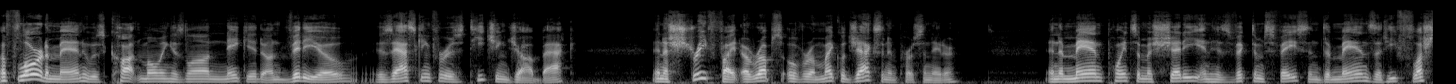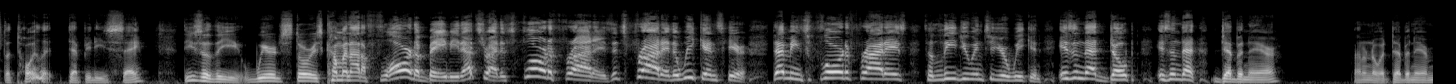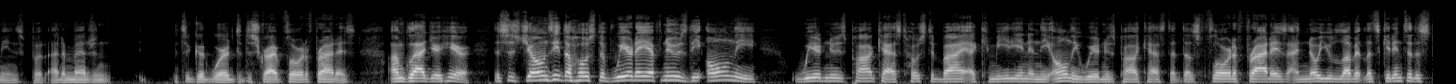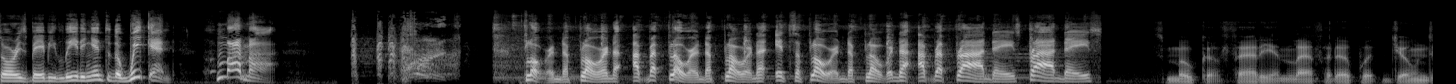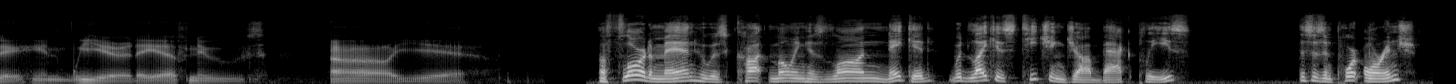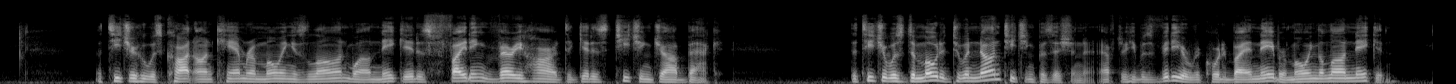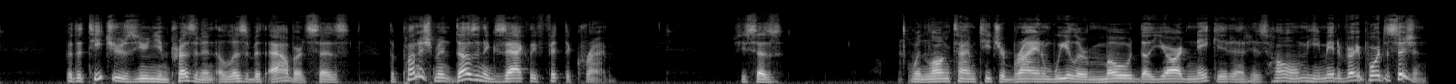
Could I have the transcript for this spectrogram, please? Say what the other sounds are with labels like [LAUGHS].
A Florida man who was caught mowing his lawn naked on video is asking for his teaching job back. And a street fight erupts over a Michael Jackson impersonator. And a man points a machete in his victim's face and demands that he flush the toilet, deputies say. These are the weird stories coming out of Florida, baby. That's right. It's Florida Fridays. It's Friday. The weekend's here. That means Florida Fridays to lead you into your weekend. Isn't that dope? Isn't that debonair? I don't know what debonair means, but I'd imagine it's a good word to describe Florida Fridays. I'm glad you're here. This is Jonesy, the host of Weird AF News, the only weird news podcast hosted by a comedian and the only weird news podcast that does Florida Fridays. I know you love it. Let's get into the stories, baby, leading into the weekend. Mama! Florida, Florida, up at Florida, Florida. It's a Florida, Florida, up at Fridays, Fridays. Smoke a fatty and laugh it up with Jonesy in Weird AF News. Oh, yeah. A Florida man who was caught mowing his lawn naked would like his teaching job back, please. This is in Port Orange. A teacher who was caught on camera mowing his lawn while naked is fighting very hard to get his teaching job back. The teacher was demoted to a non teaching position after he was video recorded by a neighbor mowing the lawn naked. But the teachers' union president, Elizabeth Albert, says the punishment doesn't exactly fit the crime. She says, when longtime teacher Brian Wheeler mowed the yard naked at his home, he made a very poor decision.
